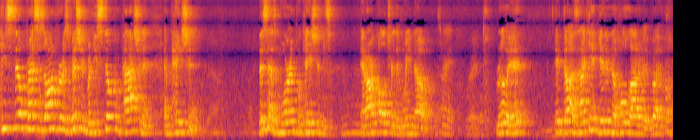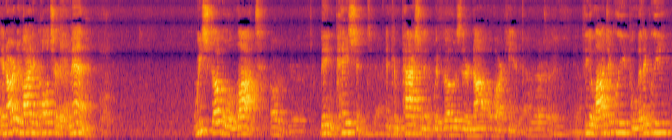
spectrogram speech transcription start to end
He still presses on for his mission, but he's still compassionate and patient. This has more implications in our culture than we know. That's right. Really, it it does, and I can't get into a whole lot of it, but in our divided culture, man, we struggle a lot oh, being patient and compassionate with those that are not of our camp. Theologically, politically,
